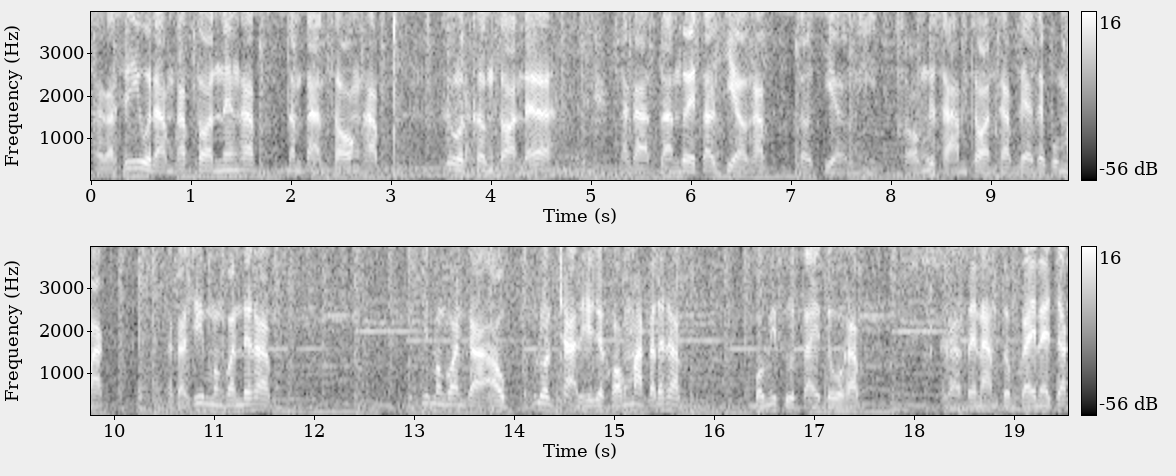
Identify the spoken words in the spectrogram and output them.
แล้วก็ซีอิ๊วดำครับตอนหนึ่งครับน้ำตาลสองครับูรสเครื่องจอนเด้อแล้วก็ตามด้วยเต้าเจี้ยวครับ เต้าเจี้ยวนี่สองหรือสามจอนครับ แล้วแต่ผู้มัก แล้วก็ชิมมังกรเด้อครับชิมมังกรก็เอารสชาติที่จะของมักก็ได้ครับบ่มีสูตรตายตัวครับ แล้วก็ใส่น้ำต้มไก่ในจัก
